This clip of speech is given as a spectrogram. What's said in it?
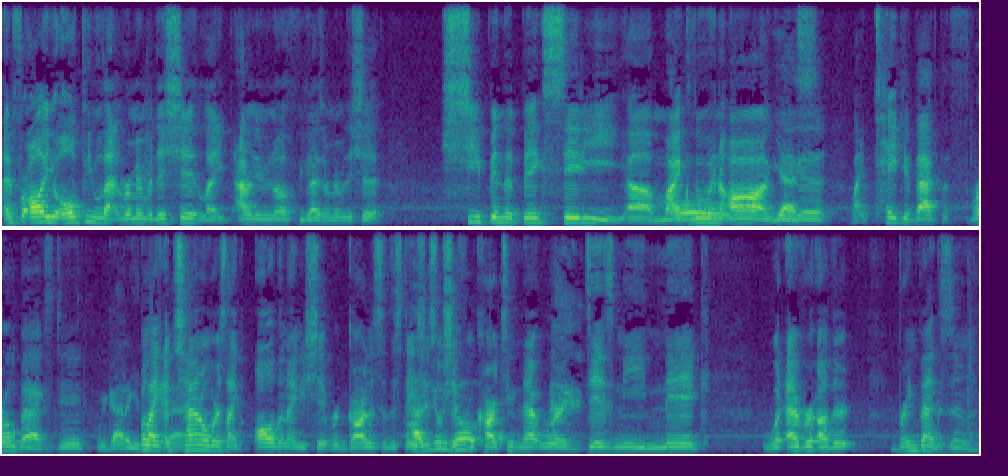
and for all you old people that remember this shit, like I don't even know if you guys remember this shit. Sheep in the Big City, uh, Mike Oh, Lou and Og, yes. nigga. Like take it back the throwbacks, dude. We gotta get But like those a channel where it's like all the 90s shit, regardless of the station. So shit go- from Cartoon Network, Disney, Nick, whatever other. Bring back Zoom.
